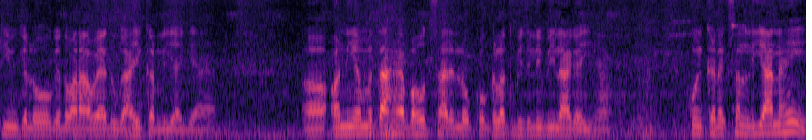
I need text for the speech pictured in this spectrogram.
टीम के लोगों के द्वारा अवैध उगाही कर लिया गया है। अनियमितता है, बहुत सारे लोग को गलत बिजली बिल आ गई है। कोई कनेक्शन लिया नहीं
